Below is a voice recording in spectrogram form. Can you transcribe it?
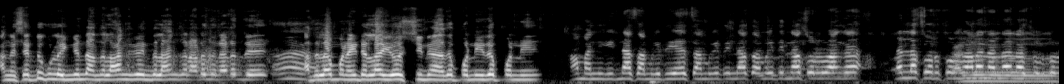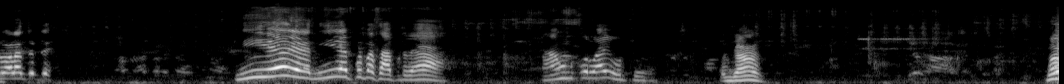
அங்க செட்டுக்குள்ள இங்க இருந்து அந்த லாங்குக்கு இந்த லாங்குக்கு நடந்து நடந்து. ஆ. அது இல்லாம நைட் எல்லாம் யோசிச்சுன்னு அதை பண்ணி இதை பண்ணி. ஆமா நீங்க என்ன சமைக்குது ஏன் சமைக்குது என்ன சமைக்குது என்ன சொல்லுவாங்க. நல்லா சொல்ல சொல்லுவாங்களா நல்லா நல்லா சொல்ல சொல்லுவாங்களான்னு சொல்லிட்டு. நீயே நீ எப்படிப்பா சாப்பிடுவ? நான் உனக்கு ஒரு வாய் அம்மா,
